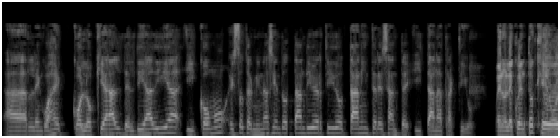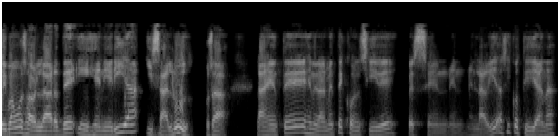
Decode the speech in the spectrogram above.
al lenguaje coloquial del día a día y cómo esto termina siendo tan divertido, tan interesante y tan atractivo. Bueno, le cuento que hoy vamos a hablar de ingeniería y salud. O sea, la gente generalmente concibe, pues en, la vida así cotidiana,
